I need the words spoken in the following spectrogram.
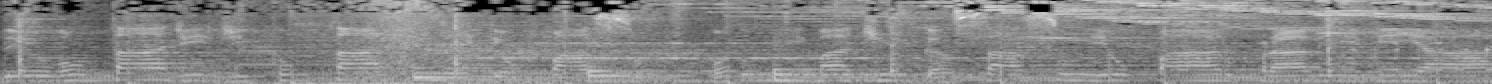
deu vontade de contar como é que eu faço quando me bate o cansaço e eu paro pra aliviar.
